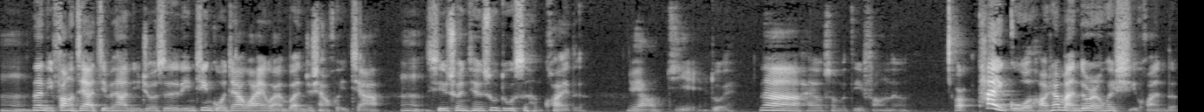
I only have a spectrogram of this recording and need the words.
嗯那你放假基本上你就是临近国家玩一玩，不然你就想回家。嗯，其实存钱速度是很快的。了解，对，那还有什么地方呢？哦，泰国好像蛮多人会喜欢的。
